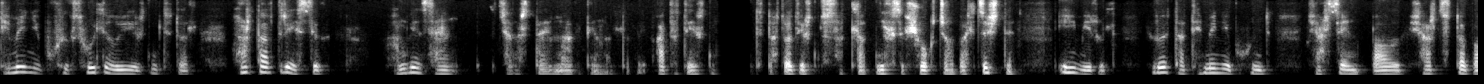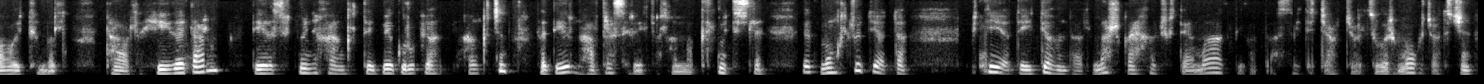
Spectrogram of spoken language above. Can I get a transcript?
тэмээний бүхийг сүүлийн үеийн эрдэмтэд бол хор тавдрын хэсэг хамгийн сайн чанартай юм а гэдэг нь бол гадаад эрдэмт дотоод ертөнц судлаад нэг хэсэг шуугж байгаа болсон шүү дээ. Ийм ирвэл хэрвээ та тэмээний бүхэнд шарсын боо, шар цотой боо идэх юм бол та бол хийгээд арна. Дээрээс витамины хангалтыг Б группийн хангач нь за дээр нь хавдраас сэргийлж болох юм а гэх мэтчлээ. Тэгээд монголчуудын одоо бидний одоо эдийн хонд бол маш гайхамшигтай юм аа гэдгийг одоо бас мэдэж авч байвал зүгээр мүү гэж бодож байна.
